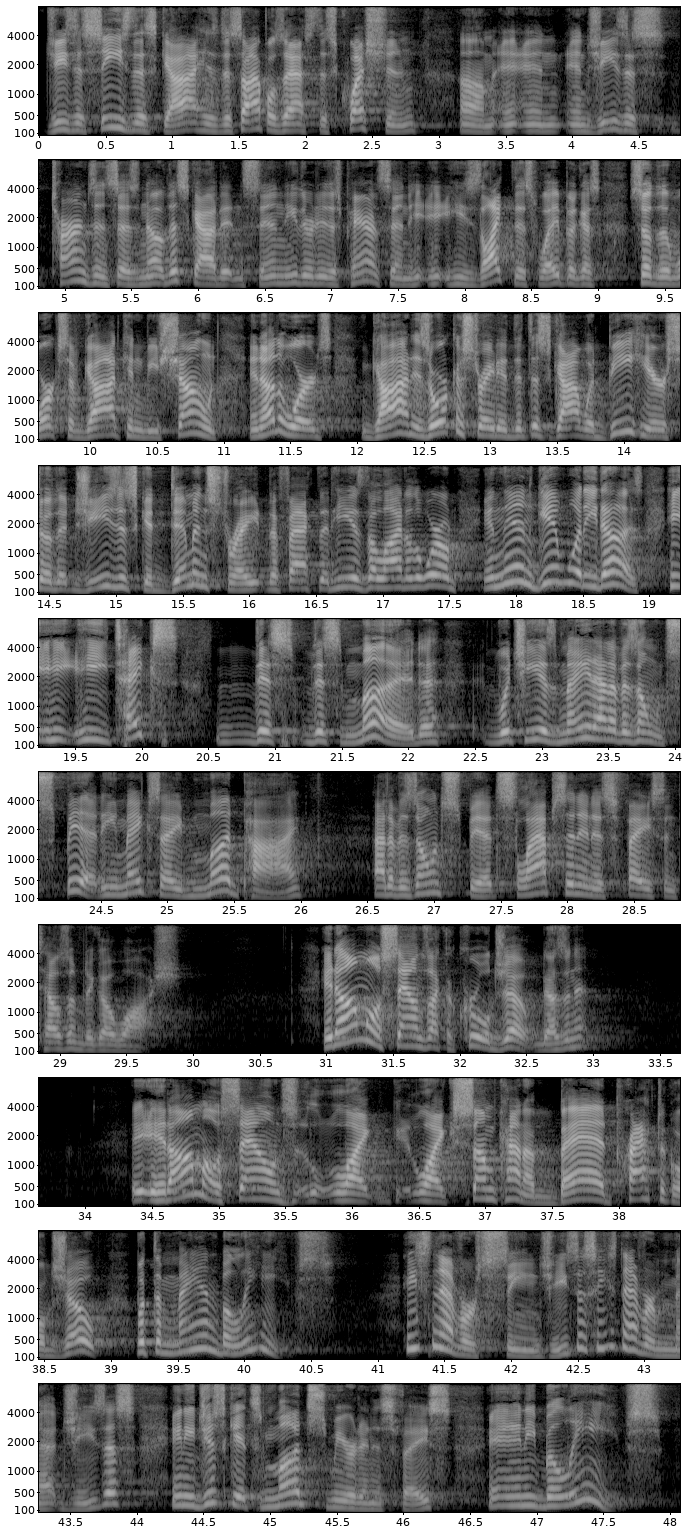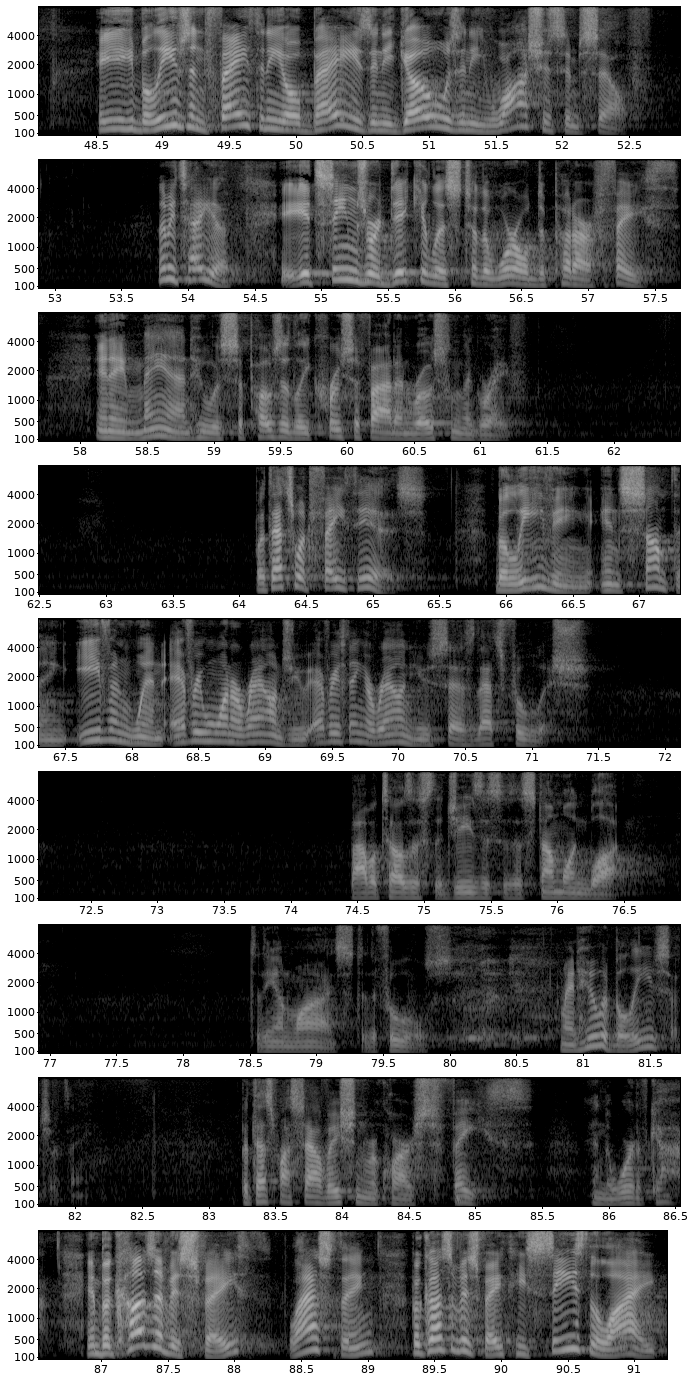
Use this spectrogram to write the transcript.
Jesus sees this guy. His disciples ask this question, um, and, and, and, Jesus turns and says, No, this guy didn't sin, neither did his parents sin. He, he's like this way because so the works of God can be shown. In other words, God has orchestrated that this guy would be here so that Jesus could demonstrate the fact that he is the light of the world. And then get what he does. He, he, he takes this, this mud, which he has made out of his own spit, he makes a mud pie out of his own spit, slaps it in his face, and tells him to go wash. It almost sounds like a cruel joke, doesn't it? It almost sounds like, like some kind of bad practical joke, but the man believes. He's never seen Jesus, he's never met Jesus, and he just gets mud smeared in his face and he believes. He believes in faith and he obeys and he goes and he washes himself. Let me tell you, it seems ridiculous to the world to put our faith in a man who was supposedly crucified and rose from the grave. But that's what faith is believing in something even when everyone around you, everything around you says that's foolish. The Bible tells us that Jesus is a stumbling block to the unwise, to the fools. I mean, who would believe such a thing? But that's why salvation requires faith in the Word of God. And because of his faith, last thing, because of his faith, he sees the light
